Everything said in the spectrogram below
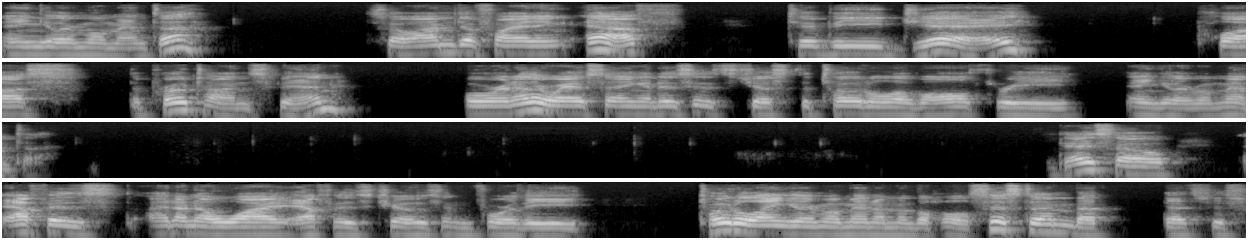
angular momenta. So I'm defining F to be J plus the proton spin, or another way of saying it is it's just the total of all three angular momenta. Okay, so F is, I don't know why F is chosen for the total angular momentum of the whole system, but that's just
